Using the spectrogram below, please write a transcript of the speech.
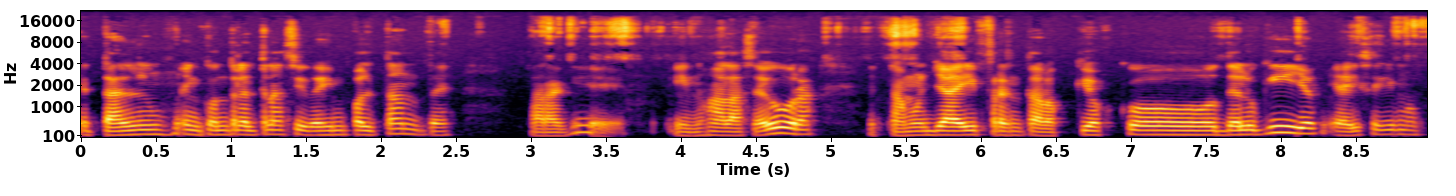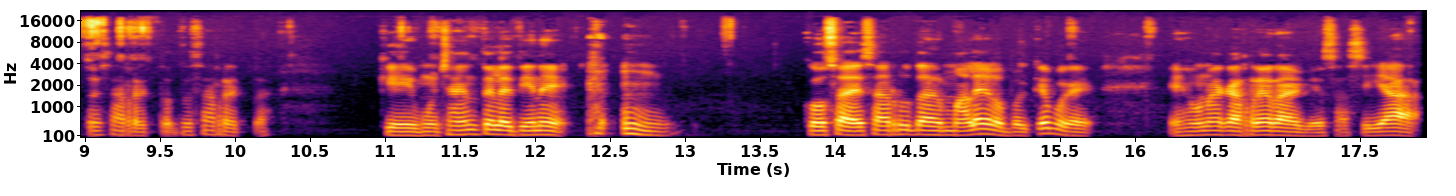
estar en contra del tránsito es importante para que irnos a la segura. Estamos ya ahí frente a los kioscos de Luquillo y ahí seguimos toda esa recta, toda esa recta. Que mucha gente le tiene cosa a esa ruta del Malelo. ¿Por qué? Porque es una carrera que se hacía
